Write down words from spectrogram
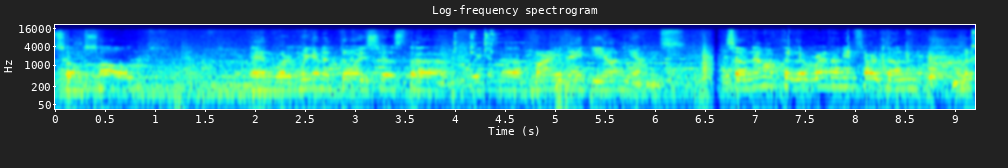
some salt. And what we're gonna do is just uh, we're gonna marinate the onions. So now after the red onions are done, I'm gonna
